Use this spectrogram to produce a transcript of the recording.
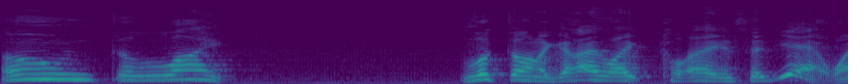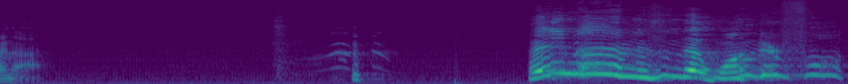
own delight, looked on a guy like Clay and said, Yeah, why not? Isn't that wonderful?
